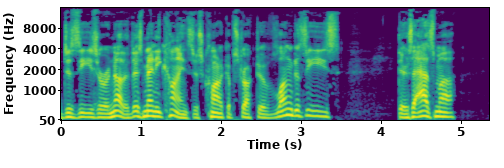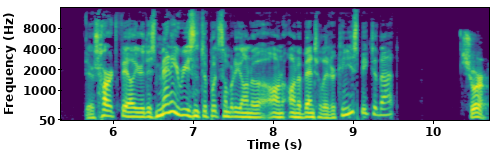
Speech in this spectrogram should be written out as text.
disease or another. There's many kinds. There's chronic obstructive lung disease, there's asthma, there's heart failure. There's many reasons to put somebody on a, on, on a ventilator. Can you speak to that? Sure.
